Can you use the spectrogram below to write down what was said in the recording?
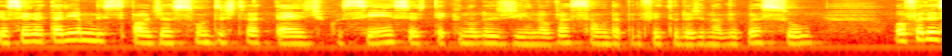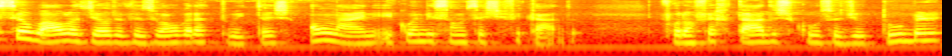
e a Secretaria Municipal de Assuntos Estratégicos, Ciências, Tecnologia e Inovação da Prefeitura de Nova Iguaçu, ofereceu aulas de audiovisual gratuitas, online e com emissão de certificado. Foram ofertados cursos de youtuber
